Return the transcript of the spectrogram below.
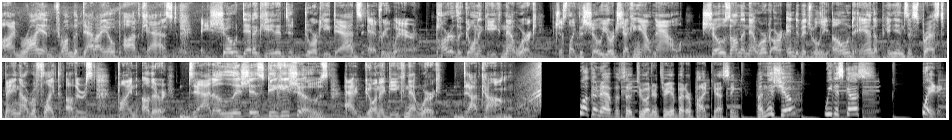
I'm Ryan from the Dad.io podcast, a show dedicated to dorky dads everywhere. Part of the Gonna Geek Network, just like the show you're checking out now. Shows on the network are individually owned and opinions expressed may not reflect others. Find other data-licious geeky shows at GonnaGeekNetwork.com. Welcome to episode 203 of Better Podcasting. On this show, we discuss waiting.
